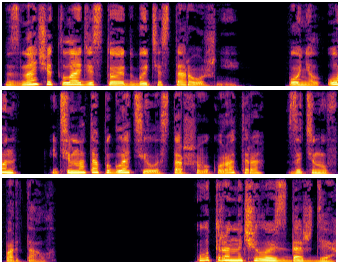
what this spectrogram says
Значит, Ладе стоит быть осторожней. Понял он, и темнота поглотила старшего куратора, затянув портал. Утро началось с дождя.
